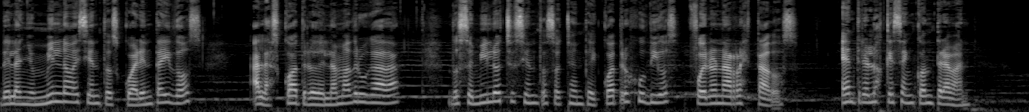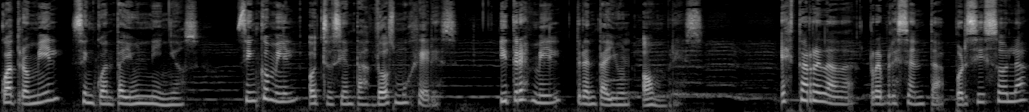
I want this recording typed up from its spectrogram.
del año 1942, a las 4 de la madrugada, 12.884 judíos fueron arrestados, entre los que se encontraban 4.051 niños, 5.802 mujeres y 3.031 hombres. Esta redada representa por sí sola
